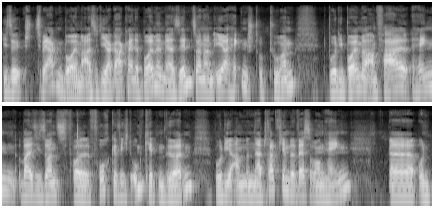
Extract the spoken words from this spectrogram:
diese Zwergenbäume, also die ja gar keine Bäume mehr sind, sondern eher Heckenstrukturen, wo die Bäume am Pfahl hängen, weil sie sonst voll Fruchtgewicht umkippen würden, wo die an einer Tröpfchenbewässerung hängen. Äh, und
